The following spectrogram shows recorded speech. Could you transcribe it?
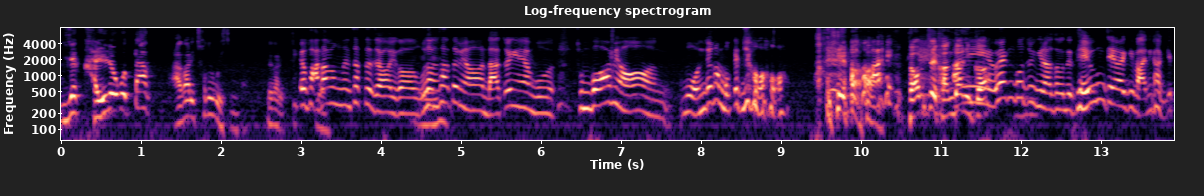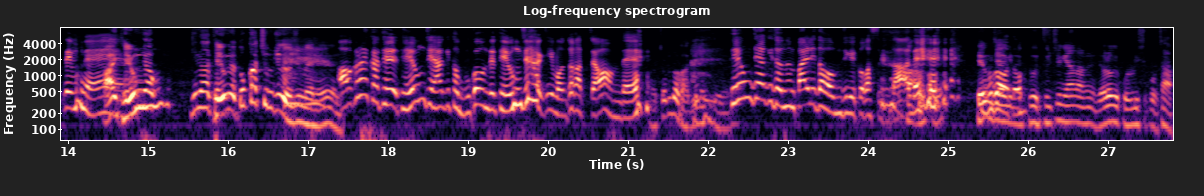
이제 가려고 딱 아가리 쳐들고 있습니다. 대가리. 이거 받아먹는 차트죠. 이거 우선 네. 사두면 나중에 뭐 존버하면 뭐 언젠간 먹겠죠. 아니야. 아니, 다음 주에 간다니까. 아니, 횡보 중이라서 근데 대웅 제약이 많이 갔기 때문에. 아니, 대웅 제약- 음. 니나 대웅이랑 똑같이 움직여 요즘에는. 아, 그러니까 대, 대웅 제약이 더 무거운데 대웅 제약이 먼저 갔죠. 네. 좀 더 가긴 했지. 대웅 제약이 저는 빨리 더 움직일 것 같습니다. 아, 네. 그래? 대웅 무거워도. 제약이는 그둘 중에 하나는 여러 개 고르시고 자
